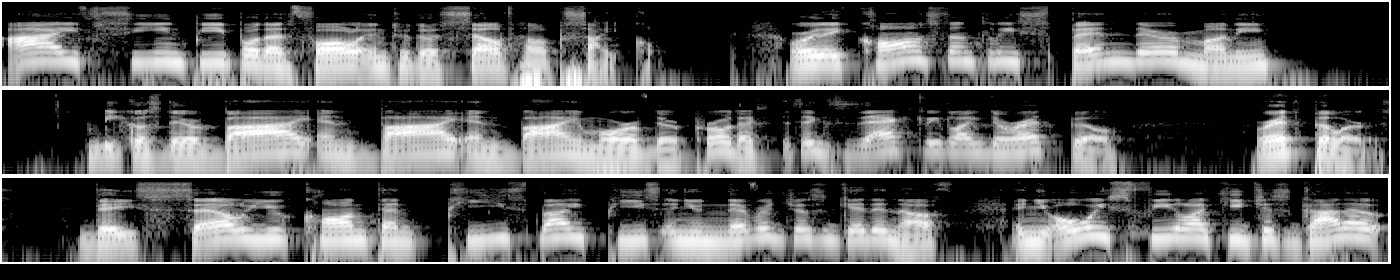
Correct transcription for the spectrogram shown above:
I've seen people that fall into the self help cycle where they constantly spend their money because they buy and buy and buy more of their products. It's exactly like the red pill, red pillars. They sell you content piece by piece and you never just get enough. And you always feel like you just gotta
